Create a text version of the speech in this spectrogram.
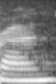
friend.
